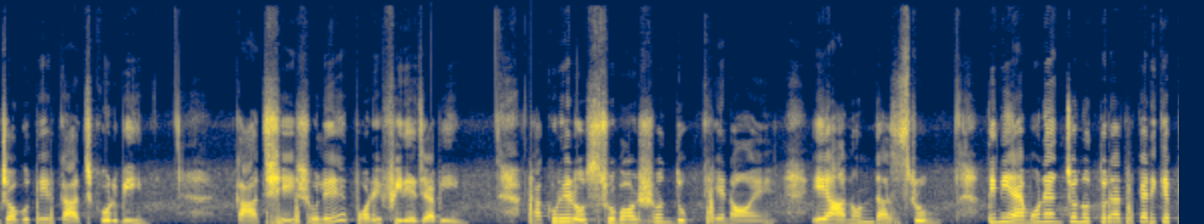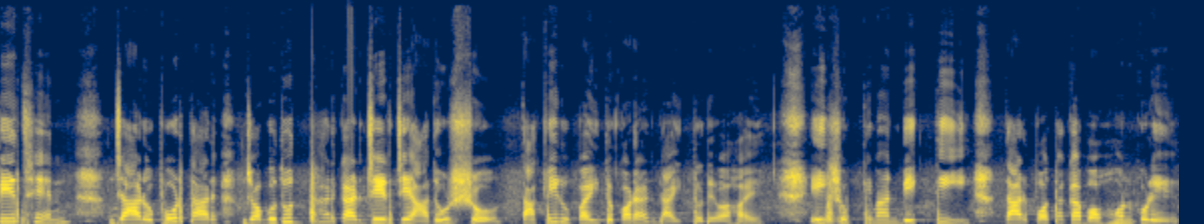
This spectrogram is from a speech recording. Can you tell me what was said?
জগতের কাজ করবি। কাজ শেষ হলে পরে ফিরে যাবি। ঠাকুরের অশ্রুবর্ষণ দুঃখে নয়, এ আনন্দাশ্রু। তিনি এমন একজন উত্তরাধিকারীকে পেয়েছেন, যার ওপর তার জগদুদ্ধার কার্যের যে আদর্শ, তাকে রূপায়িত করার দায়িত্ব দেওয়া হয়। এই শক্তিমান ব্যক্তি তার পতাকা বহন করে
